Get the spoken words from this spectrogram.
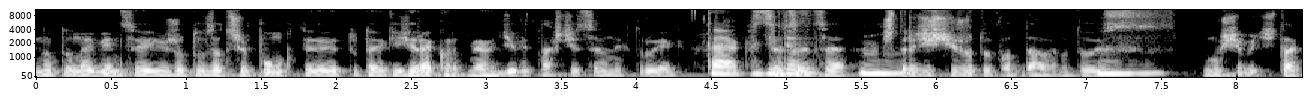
no to najwięcej rzutów za trzy punkty. Tutaj jakiś rekord miały. 19 celnych trójek Tak, CCC. Mhm. 40 rzutów oddały. No to jest, musi być tak,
